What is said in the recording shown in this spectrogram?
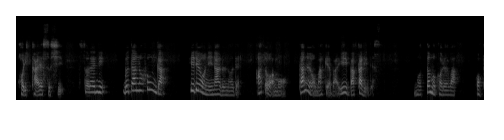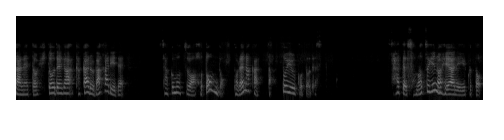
掘り返すしそれに豚の糞が肥料になるのであとはもう種をまけばいいばかりです。もっともこれはお金と人手がかかるばかりで作物はほとんど取れなかったということです。さてその次の部屋に行くと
